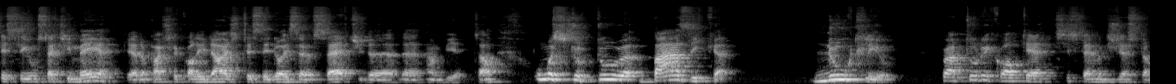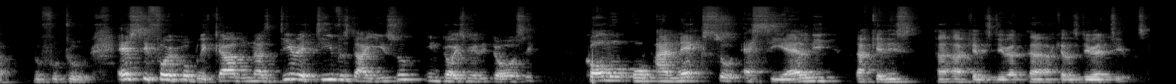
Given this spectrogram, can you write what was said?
TC 176, que era parte da qualidade TC 207 da, da ambiental, uma estrutura básica, núcleo, para tudo e qualquer sistema de gestão no futuro. Esse foi publicado nas diretivas da ISO em 2012, como o anexo SL daqueles aqueles, aquelas diretivas.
